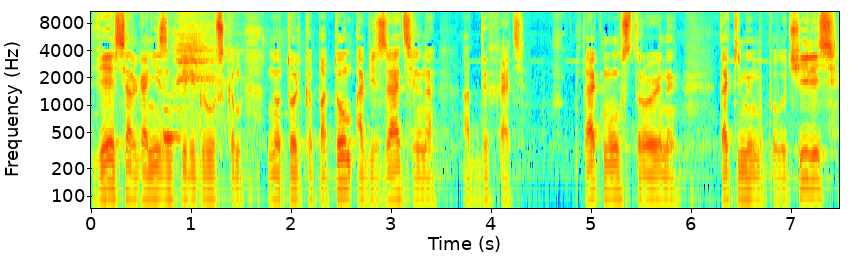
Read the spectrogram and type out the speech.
весь организм перегрузкам, но только потом обязательно отдыхать. Так мы устроены, такими мы получились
